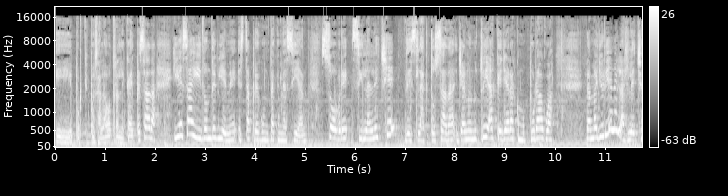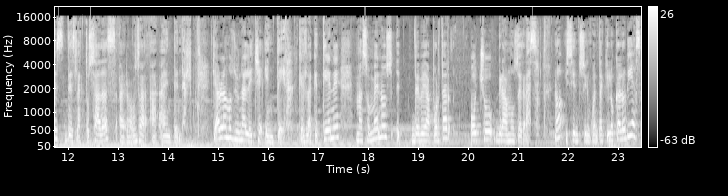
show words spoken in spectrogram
eh, porque pues a la otra le cae pesada. Y es ahí donde viene esta pregunta que me hacían sobre si la leche deslactosada ya no nutría, que ya era como pura agua. La mayoría de las leches deslactosadas, a ver, vamos a, a entender. Ya hablamos de una leche entera, que es la que tiene más o menos, eh, debe aportar 8 gramos de grasa, ¿no? Y 150 kilocalorías.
